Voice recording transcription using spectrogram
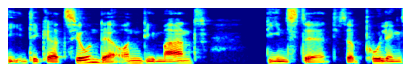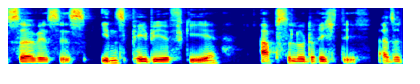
die Integration der On-Demand-Dienste, dieser Pooling-Services ins PBFG absolut richtig. Also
